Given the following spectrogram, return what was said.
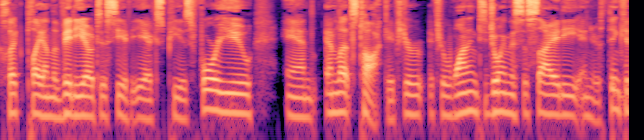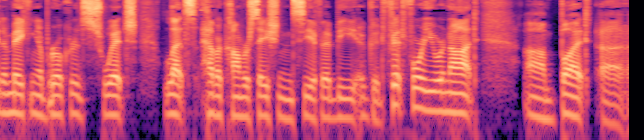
Click play on the video to see if EXP is for you. And, and let's talk. If you're, if you're wanting to join the society and you're thinking of making a brokerage switch, let's have a conversation and see if it'd be a good fit for you or not. Um, but, uh,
